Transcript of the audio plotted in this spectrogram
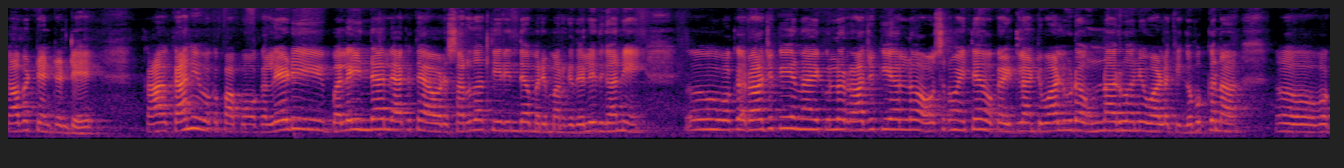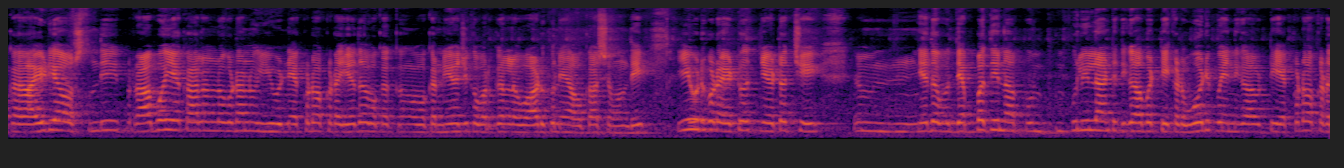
కాబట్టి ఏంటంటే కా కానీ ఒక పాపం ఒక లేడీ బలైందా లేకపోతే ఆవిడ సరదా తీరిందా మరి మనకు తెలియదు కానీ ఒక రాజకీయ నాయకుల్లో రాజకీయాల్లో అవసరమైతే ఒక ఇట్లాంటి వాళ్ళు కూడా ఉన్నారు అని వాళ్ళకి గబుక్కన ఒక ఐడియా వస్తుంది. రాబోయే కాలంలో కూడాను ఈవిడిని ఎక్కడో అక్కడ ఏదో ఒక ఒక నియోజకవర్గంలో వాడుకునే అవకాశం ఉంది. ఈవిడ కూడా ఎటు వచ్చి ఎటొచ్చి ఏదో దెబ్బతిన పు- పులి లాంటిది కాబట్టి ఇక్కడ ఓడిపోయింది కాబట్టి ఎక్కడో అక్కడ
